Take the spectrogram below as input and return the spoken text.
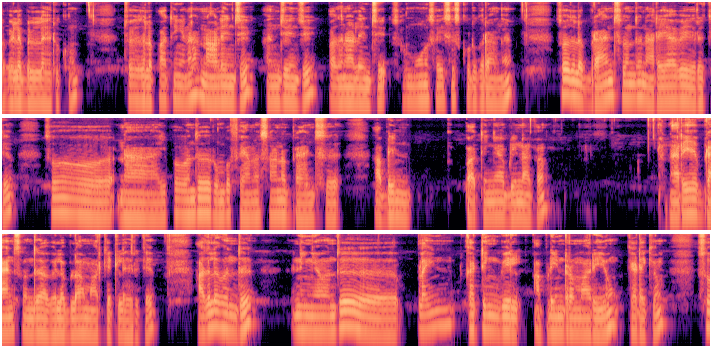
அவைலபிளில் இருக்கும். ஸோ இதில் பார்த்தீங்கன்னா நாலு இன்ச்சு அஞ்சு இன்ச்சு பதினாலு இன்ச்சு. ஸோ மூணு சைஸஸ் கொடுக்குறாங்க. ஸோ இதில் பிராண்ட்ஸ் வந்து நிறையாவே இருக்குது ஸோ நான் இப்போ வந்து ரொம்ப ஃபேமஸான பிராண்ட்ஸு அப்படின்னு பார்த்தீங்க அப்படின்னாக்கா நிறைய பிராண்ட்ஸ் வந்து அவைலபிளாக மார்க்கெட்டில் இருக்குது அதில் வந்து நீங்கள் வந்து ப்ளைன் கட்டிங் வீல் அப்படின்ற மாதிரியும் கிடைக்கும். So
